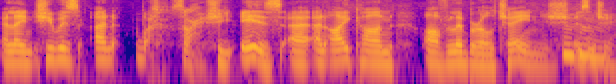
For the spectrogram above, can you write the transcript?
Elaine, she was an sorry, she is uh, an icon of liberal change, mm-hmm. isn't she?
